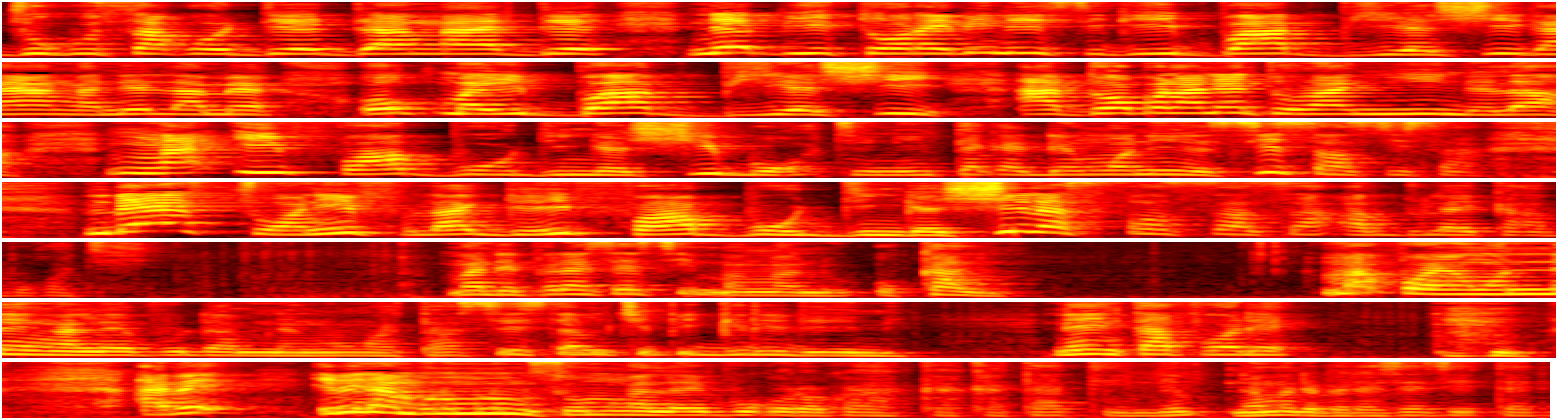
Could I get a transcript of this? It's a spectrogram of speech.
jugusako de danga de, ne bi tore bini sigi iba bieshi ganga ne lame, okma iba bieshi, adobala ne tora nyine la, nga ifa bodinge shi botini, teke de ngoni 600 600. Mbe chwani flage ifa bodinge shi la 600 600 Abdoulaye Kaboti. Mande princesse mangano, au calme. mafɔ ye ŋo ne ŋa lɛvu daminɛ ŋɔ ka taa system chipi giri de ye ni ne n ta fɔ dɛ a bɛ i bɛna munumunu muso min ka lɛvu kɔrɔ ka ka taa ten ne ma de bɛrɛ sɛsi tɛ dɛ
